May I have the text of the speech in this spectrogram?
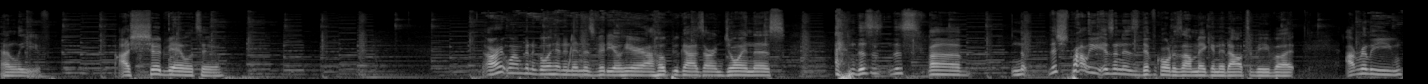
and leave. I should be able to. Alright, well I'm going to go ahead and end this video here. I hope you guys are enjoying this. this is, this, uh, no, this probably isn't as difficult as I'm making it out to be, but I really,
